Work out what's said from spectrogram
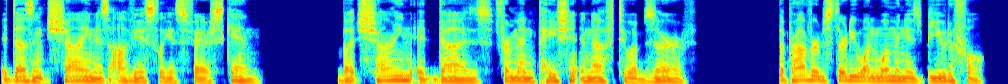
It doesn't shine as obviously as fair skin. But shine it does for men patient enough to observe. The Proverbs 31 woman is beautiful,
